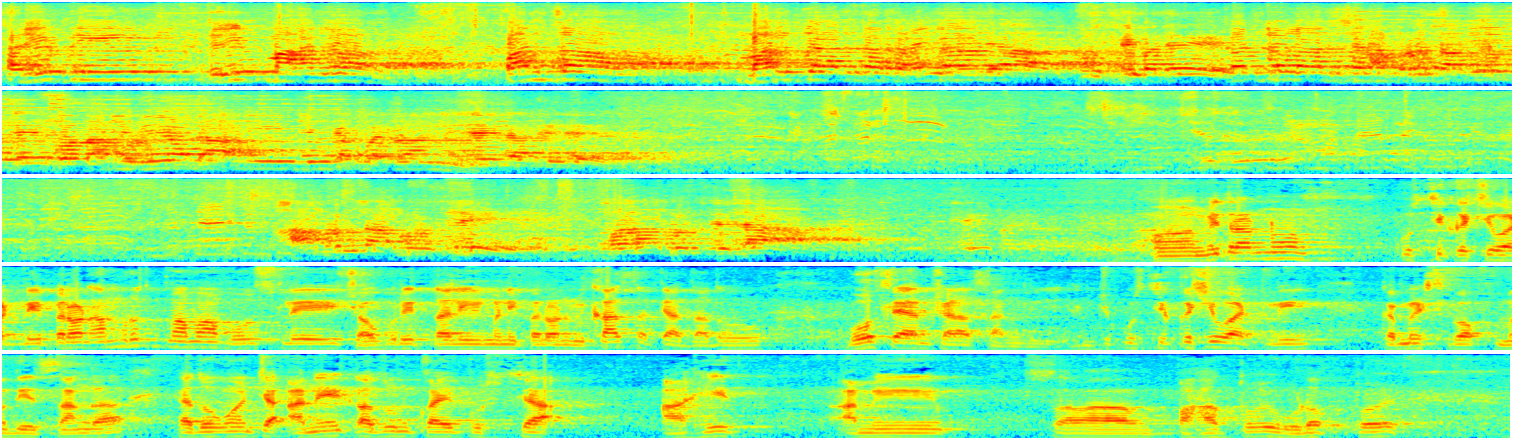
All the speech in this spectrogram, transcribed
हरिप्री दिलीप महाजन पंच मारुती आलकर रायगड या कंट्रोलर शरद अमृता भोसले कोल्हापूर जिल्हा झालेले अमृता भोसले. मित्रांनो कुस्ती कशी वाटली? पैलवान अमृत मामा भोसले शाहपुरी तालीम आणि पैलवान विकास सत्या जाधव भोसले आम शाळा सांगली. यांची कुस्ती कशी वाटली? कमेंट्स बॉक्समध्ये सांगा. या दोघांच्या अनेक अजून काही कुस्त्या आहेत. आम्ही स- पाहतोय हुडकतोय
